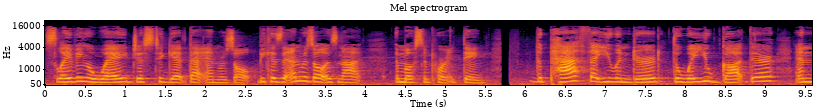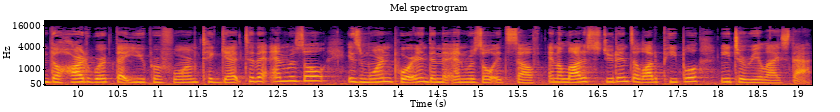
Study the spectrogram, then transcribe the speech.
slaving away just to get that end result because the end result is not the most important thing the path that you endured, the way you got there, and the hard work that you performed to get to the end result is more important than the end result itself. And a lot of students, a lot of people need to realize that.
